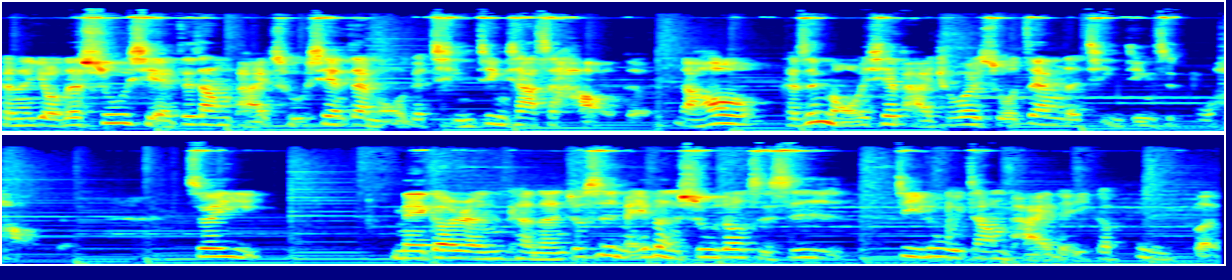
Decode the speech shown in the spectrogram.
可能有的书写这张牌出现在某一个情境下是好的，然后可是某一些牌就会说这样的情境是不好的，所以每个人可能就是每本书都只是记录一张牌的一个部分，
